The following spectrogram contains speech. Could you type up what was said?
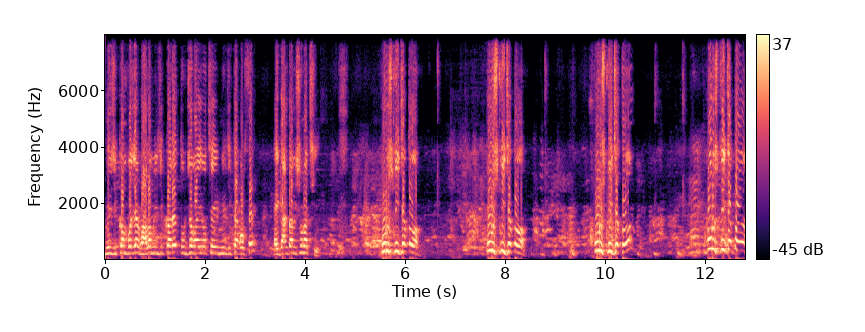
মিউজিক কম্পোজার ভালো মিউজিক করে। তুর্য ভাই হচ্ছে এই মিউজিকটা করছে। এই গানটা আমি শোনাচ্ছি। পুরুষ নির্যাতন। পুরুষ নির্যাতন। পুরুষ নির্যাতন। পুরুষ নির্যাতন।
